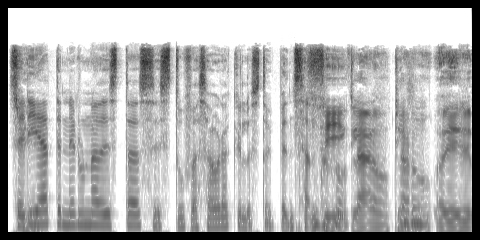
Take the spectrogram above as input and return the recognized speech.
sería tener una de estas estufas ahora que lo estoy pensando. Sí, claro, claro. Eh,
